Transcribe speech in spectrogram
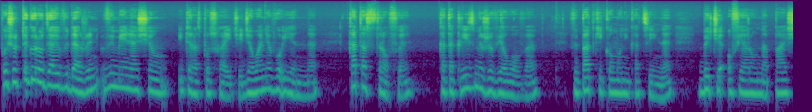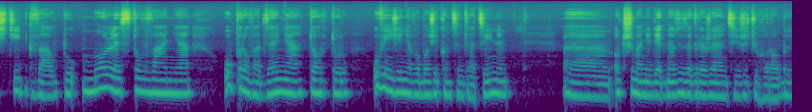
Pośród tego rodzaju wydarzeń wymienia się, i teraz posłuchajcie, działania wojenne, katastrofy, kataklizmy żywiołowe, wypadki komunikacyjne, bycie ofiarą napaści, gwałtu, molestowania, uprowadzenia, tortur, uwięzienia w obozie koncentracyjnym, e, otrzymanie diagnozy zagrażającej życiu choroby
